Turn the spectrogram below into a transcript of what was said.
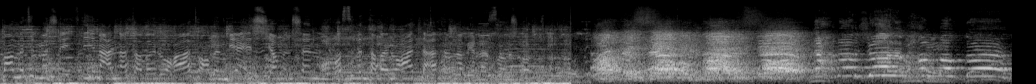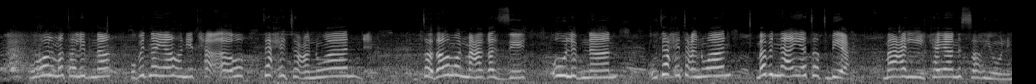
طبعا مثل ما شايفين عندنا تبرعات وعم نبيع أشياء منشان نوصل التبرعات لأهلنا بغزة إن شاء الله. وهول مطالبنا وبدنا إياهم يتحققوا تحت عنوان تضامن مع غزة ولبنان وتحت عنوان ما بدنا أي تطبيع مع الكيان الصهيوني.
